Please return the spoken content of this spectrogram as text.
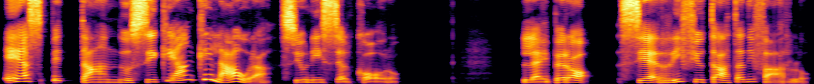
e aspettandosi che anche Laura si unisse al coro. Lei però si è rifiutata di farlo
